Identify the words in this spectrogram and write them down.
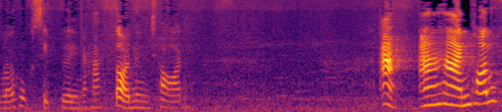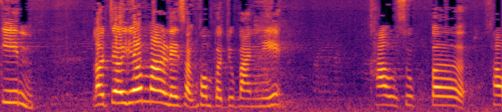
1,360 เลยนะคะ ต่อ 1 ช้อนอะอาหารพร้อมกิน เราเจอเยอะมากเลยสังคมปัจจุบันนี้ เข้าซูเปอร์ เข้า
